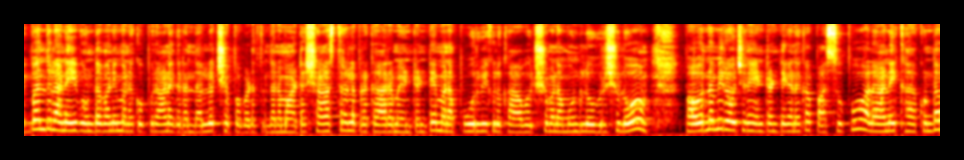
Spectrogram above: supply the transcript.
ఇబ్బందులు అనేవి ఉండవని మనకు పురాణ గ్రంథాల్లో చెప్పబడుతుంది అనమాట శాస్త్రాల ప్రకారం ఏంటంటే మన పూర్వీకులు కావచ్చు మన ముండ్లు వృషులు పౌర్ణమి రోజున ఏంటంటే కనుక పసుపు అలానే కాకుండా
